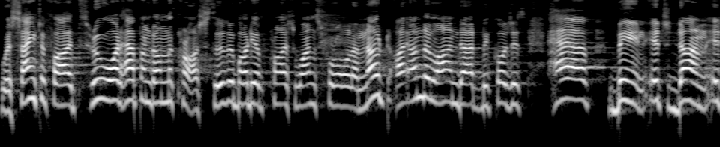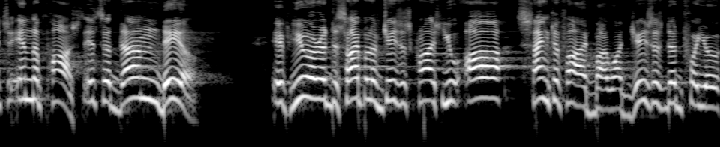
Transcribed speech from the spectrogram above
were sanctified through what happened on the cross, through the body of Christ once for all. And note, I underline that because it's have been, it's done, it's in the past, it's a done deal. If you are a disciple of Jesus Christ, you are sanctified by what Jesus did for you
